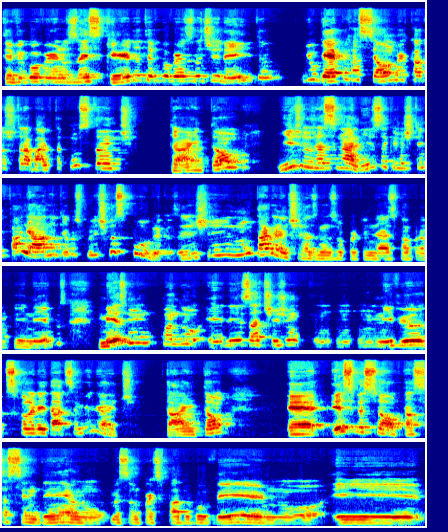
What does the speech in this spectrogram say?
teve governos da esquerda, teve governos da direita, e o gap racial no mercado de trabalho está constante. Tá? Então, isso já sinaliza que a gente tem falhado em termos de políticas públicas. A gente não está garantindo as mesmas oportunidades para brancos e negros, mesmo quando eles atingem um, um nível de escolaridade semelhante. Tá? Então, é, esse pessoal que está se acendendo, começando a participar do governo e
